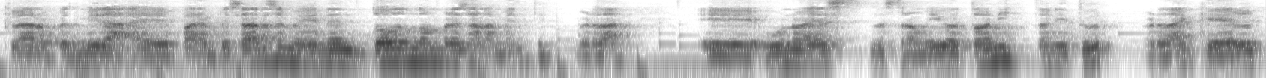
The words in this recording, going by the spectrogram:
Claro, pues mira, eh, para empezar se me vienen dos nombres a la mente, ¿verdad? Eh, uno es nuestro amigo Tony, Tony Tour, ¿verdad? Que él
